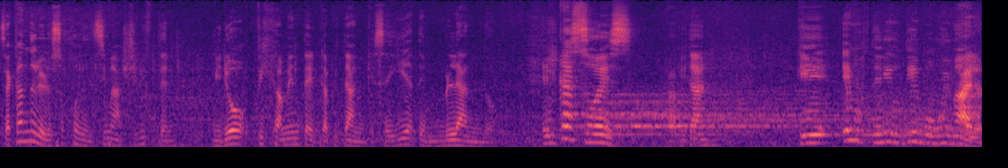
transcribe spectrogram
Sacándole los ojos de encima a Schriften, miró fijamente al capitán, que seguía temblando. El caso es, capitán, que hemos tenido un tiempo muy malo,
